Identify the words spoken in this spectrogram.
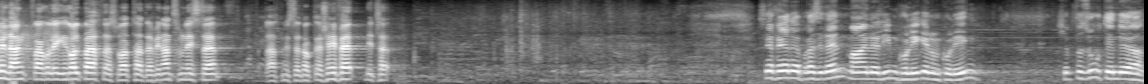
Vielen Dank, Frau Kollegin Goldbach. Das Wort hat der Finanzminister, Staatsminister Dr. Schäfer. Bitte. Sehr verehrter Herr Präsident, meine lieben Kolleginnen und Kollegen! Ich habe versucht, in der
